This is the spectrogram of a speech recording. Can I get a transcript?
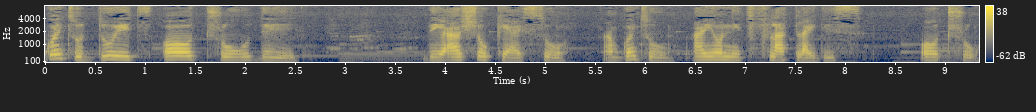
Going to do it all through the the ashoke I sew. I'm going to iron it flat like this all through.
